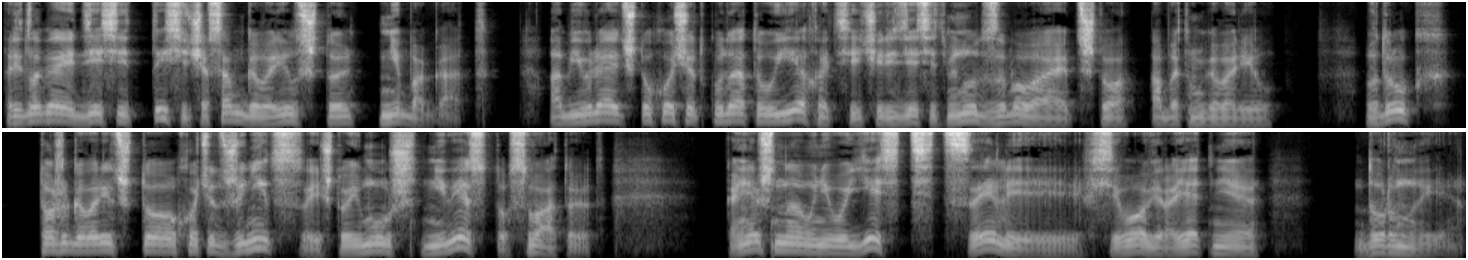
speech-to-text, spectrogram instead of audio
Предлагая десять тысяч, а сам говорил, что не богат объявляет, что хочет куда-то уехать, и через 10 минут забывает, что об этом говорил. Вдруг тоже говорит, что хочет жениться, и что ему уж невесту сватают. Конечно, у него есть цели, и всего, вероятнее, дурные.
